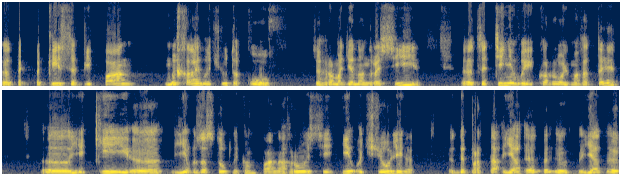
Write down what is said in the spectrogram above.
е, так- такий собі пан Михайло Чудаков. Це громадянин Росії, е, це тіньовий король МАГАТЕ, е, який е, є заступником пана Гросі і очолює е, е, е,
